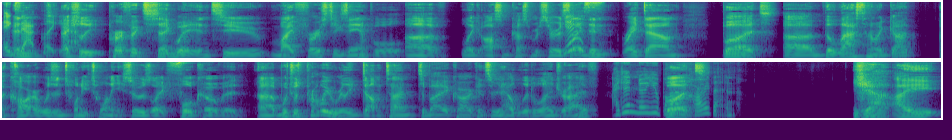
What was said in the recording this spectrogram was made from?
Exactly. Yeah. actually, perfect segue into my first example of like awesome customer service that I didn't write down. But uh, the last time I got a car was in 2020. So it was like full COVID, um, which was probably a really dumb time to buy a car considering how little I drive. I didn't know you bought a car then. yeah, I.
